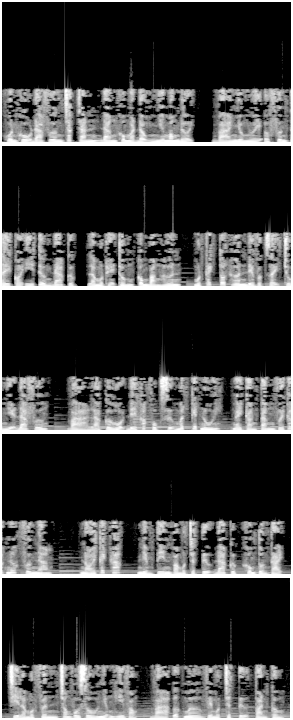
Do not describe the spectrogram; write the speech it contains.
Khuôn khổ đa phương chắc chắn đang không hoạt động như mong đợi, và nhiều người ở phương Tây coi ý tưởng đa cực là một hệ thống công bằng hơn, một cách tốt hơn để vực dậy chủ nghĩa đa phương, và là cơ hội để khắc phục sự mất kết nối, ngày càng tăng với các nước phương Nam. Nói cách khác, niềm tin vào một trật tự đa cực không tồn tại, chỉ là một phần trong vô số những hy vọng và ước mơ về một trật tự toàn cầu.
